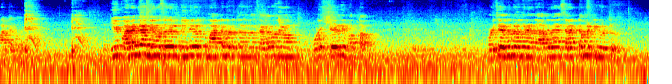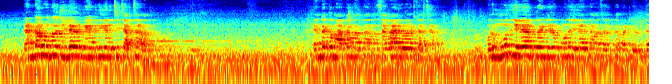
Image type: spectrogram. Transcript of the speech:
മാറ്റം ഈ പതിനഞ്ചാം നിയമസഭയിൽ ബില്ലുകൾക്ക് മാറ്റം വരുത്തുന്നത് സഹകരണ നിയമം പൊളിച്ചേരി മൊത്തം. പൊളിച്ചെഴുതുന്നത് എങ്ങനെയാണ്? ആദ്യമേ സെലക്ട് കമ്മിറ്റിക്ക് വിട്ടു. രണ്ടോ മൂന്നോ ജില്ലകൾ കേന്ദ്രീകരിച്ച് ചർച്ച നടത്തും. എന്തൊക്കെ മാറ്റം വരുത്താമെന്ന് സഹകാരികളോട് ചർച്ച നടത്തും. ഒരു മൂന്ന് ജില്ലകൾക്ക് വേണ്ടി മൂന്ന് ജില്ലകൾക്കാണ് സെലക്ട് കമ്മിറ്റി വിട്ടത്.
